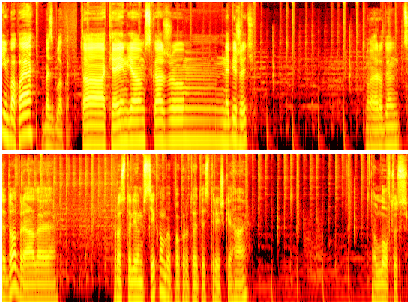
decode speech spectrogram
Імбапе без блоку. Та Кейн, я вам скажу, не біжить. Ну, R1 це добре, але. Просто лівим стіком би покрутитись трішки, га. Лофтус.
